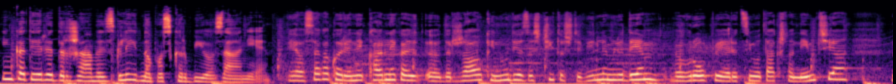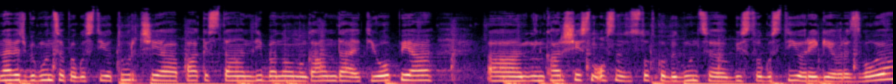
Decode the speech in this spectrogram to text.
in katere države zgledno poskrbijo za nje. Ja, vsekakor je kar nekaj eh, držav, ki nudijo zaščito številnim ljudem. V Evropi je recimo takšna Nemčija, največ beguncev pa gostijo Turčija, Pakistan, Libanon, Uganda, Etiopija. In kar 86 odstotkov beguncev v bistvu gostijo regije v razvoju,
